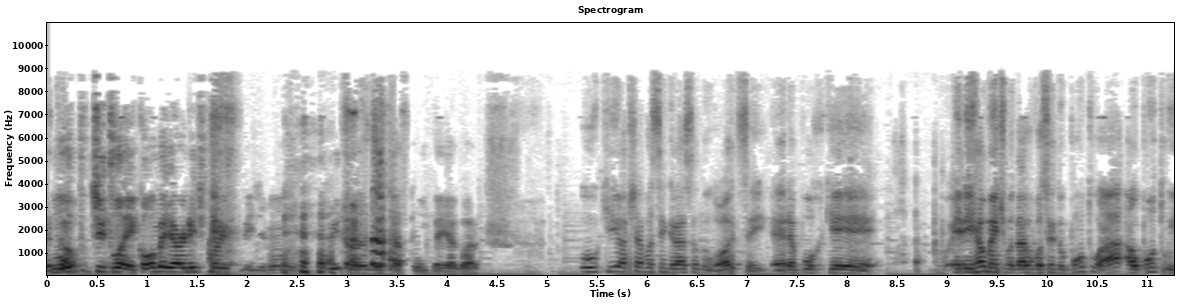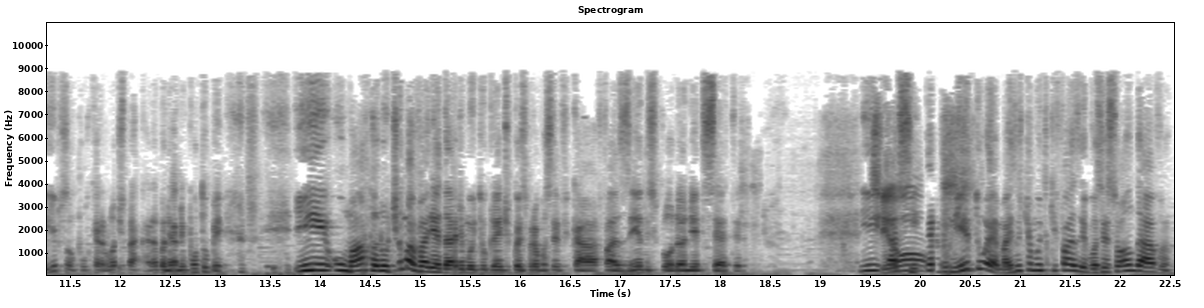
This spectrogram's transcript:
Então, Monta o título aí, qual o melhor Need for Speed? Vamos, vamos entrar nesse assunto aí agora. O que eu achava sem graça no Odyssey era porque ele realmente mandava você do ponto A ao ponto Y, porque era longe pra caramba, né? Era em ponto B. E o mapa não tinha uma variedade muito grande de coisas pra você ficar fazendo, explorando e etc. E Tinha assim, um- é bonito, é, mas não tinha muito o que fazer, você só andava.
